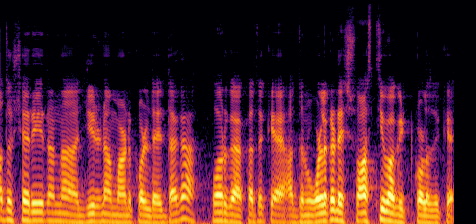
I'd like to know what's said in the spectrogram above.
ಅದು ಶರೀರನ ಜೀರ್ಣ ಮಾಡ್ಕೊಳ್ಳದೆ ಇದ್ದಾಗ ಹೊರಗೆ ಹಾಕೋದಕ್ಕೆ ಅದನ್ನು ಒಳಗಡೆ ಸ್ವಾಸ್ಥ್ಯವಾಗಿ ಇಟ್ಕೊಳ್ಳೋದಕ್ಕೆ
